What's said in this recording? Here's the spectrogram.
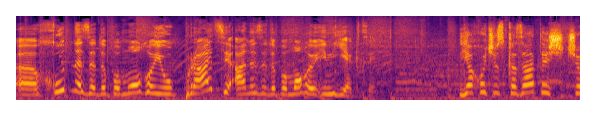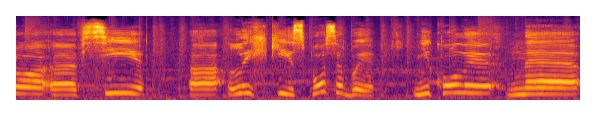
е, худне за допомогою праці, а не за допомогою ін'єкцій? Я хочу сказати, що е, всі е, легкі способи ніколи не,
